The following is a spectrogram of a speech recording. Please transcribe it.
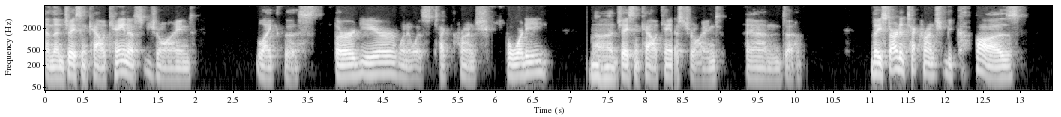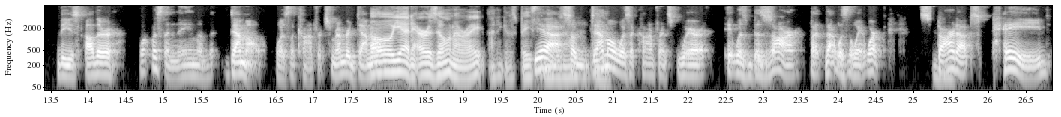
and then Jason Calacanis joined like the third year when it was TechCrunch 40. Uh, mm-hmm. Jason Calacanis joined. And uh, they started TechCrunch because these other what was the name of the demo was the conference remember demo oh yeah in arizona right i think it was based yeah so demo yeah. was a conference where it was bizarre but that was the way it worked mm-hmm. startups mm-hmm. paid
